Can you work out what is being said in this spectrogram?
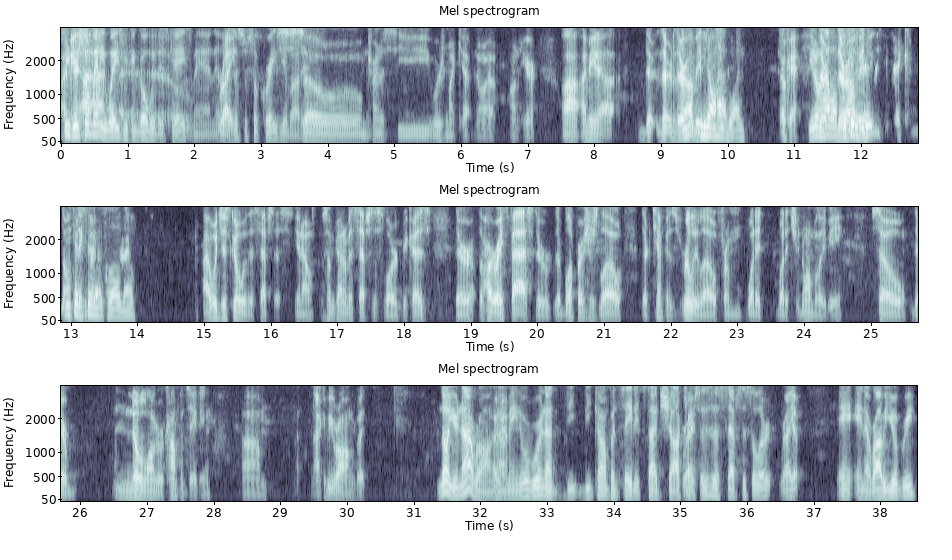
I See, mean, there's so I- many I- ways we can go with this uh, case, man. Like, right. That's what's so crazy about it. so I'm trying to see where's my capno out on here. Uh, I mean, uh, they're they're they're You- obviously you don't have one. okay. You don't they're, have one. They're You could've obviously said- sick. You Don't could assume it's low though. I would just go with a sepsis, you know, some kind of a sepsis alert because their the heart rate's fast, their their blood pressure's low, their temp is really low from what it what it should normally be. So they're no longer compensating. Um, I could be wrong, but No, you're not wrong. Okay. I mean, we're, we're not de- decompensated type shock here. Right. So this is a sepsis alert, right? Yep. And, and uh, Robbie, you agree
